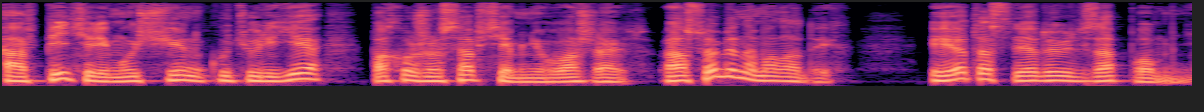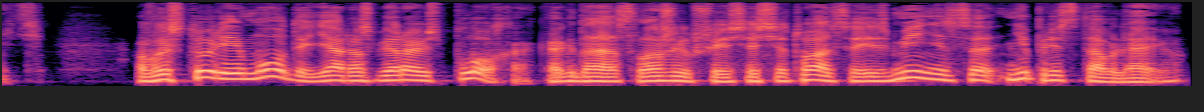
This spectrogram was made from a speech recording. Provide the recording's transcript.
а в Питере мужчин кутюрье, похоже, совсем не уважают, особенно молодых. И это следует запомнить. В истории моды я разбираюсь плохо. Когда сложившаяся ситуация изменится, не представляю.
